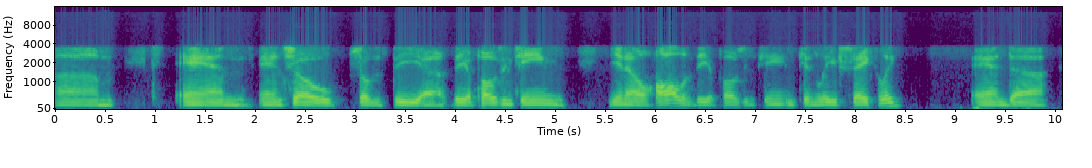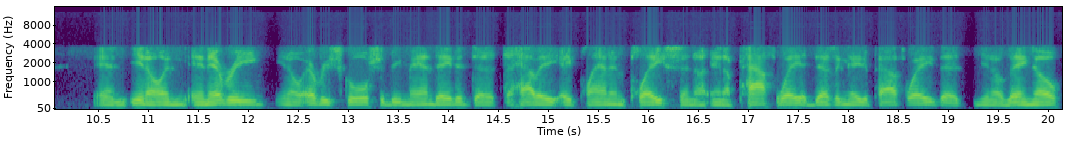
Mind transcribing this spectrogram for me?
um, and and so so the uh, the opposing team, you know, all of the opposing team can leave safely. And uh, and you know, and, and every you know every school should be mandated to, to have a, a plan in place and a, and a pathway, a designated pathway that you know they know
